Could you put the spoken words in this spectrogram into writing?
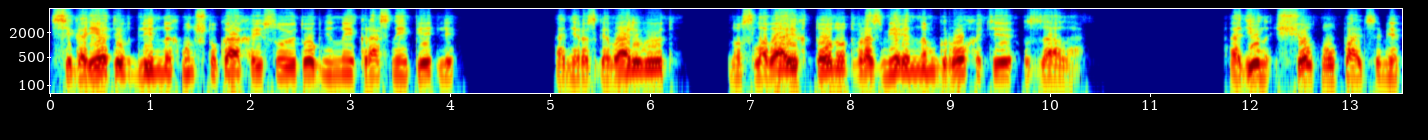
сигареты в длинных мундштуках рисуют огненные красные петли. Они разговаривают, но слова их тонут в размеренном грохоте зала. Один щелкнул пальцами,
